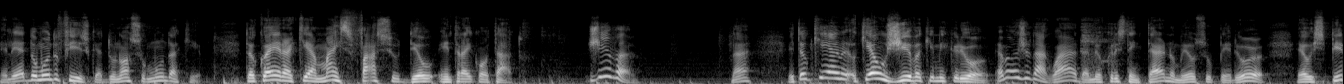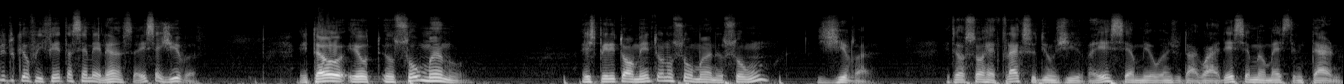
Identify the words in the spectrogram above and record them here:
Ele é do mundo físico, é do nosso mundo aqui. Então, qual é a hierarquia mais fácil de eu entrar em contato? Jiva. Né? Então, o que, é, o que é o Jiva que me criou? É meu anjo da guarda, meu Cristo interno, meu superior, é o espírito que eu fui feito à semelhança. Esse é Jiva. Então, eu, eu sou humano. Espiritualmente, eu não sou humano, eu sou um Jiva. Então, eu sou reflexo de um Jiva. Esse é o meu anjo da guarda, esse é o meu mestre interno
